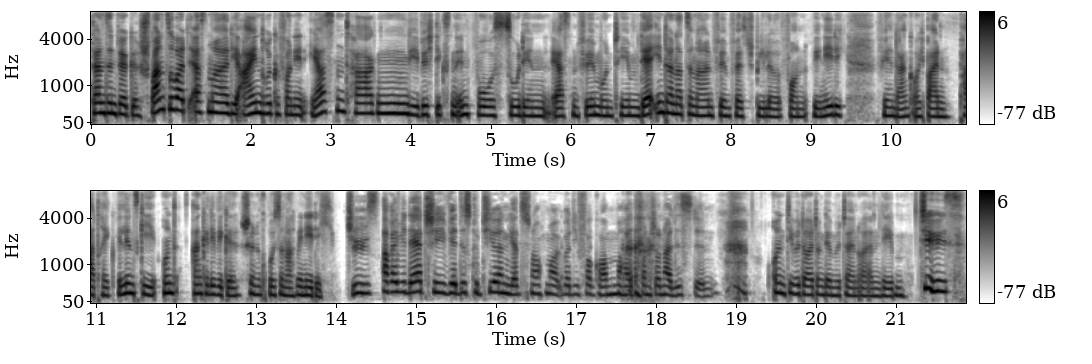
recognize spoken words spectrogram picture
Dann sind wir gespannt. Soweit erstmal die Eindrücke von den ersten Tagen, die wichtigsten Infos zu den ersten Filmen und Themen der internationalen Filmfestspiele von Venedig. Vielen Dank euch beiden, Patrick Wilinski und Anke Lewicke. Schöne Grüße nach Venedig. Tschüss. Arrivederci. Wir diskutieren jetzt nochmal über die Verkommenheit von Journalistinnen. und die Bedeutung der Mütter in eurem Leben. Tschüss.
